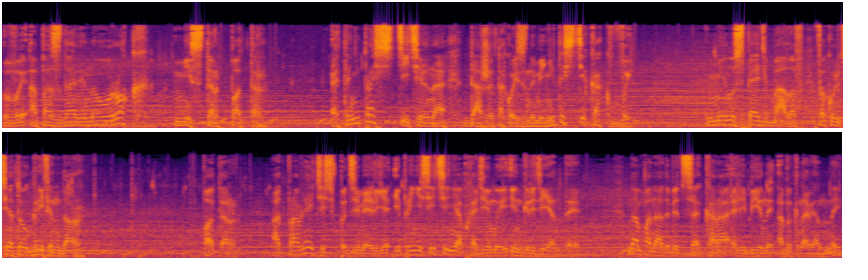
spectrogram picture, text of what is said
Вы опоздали на урок, мистер Поттер. Это непростительно даже такой знаменитости, как вы. Минус пять баллов факультету Гриффиндор. Поттер, отправляйтесь в подземелье и принесите необходимые ингредиенты. Нам понадобится кора рябины обыкновенной,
